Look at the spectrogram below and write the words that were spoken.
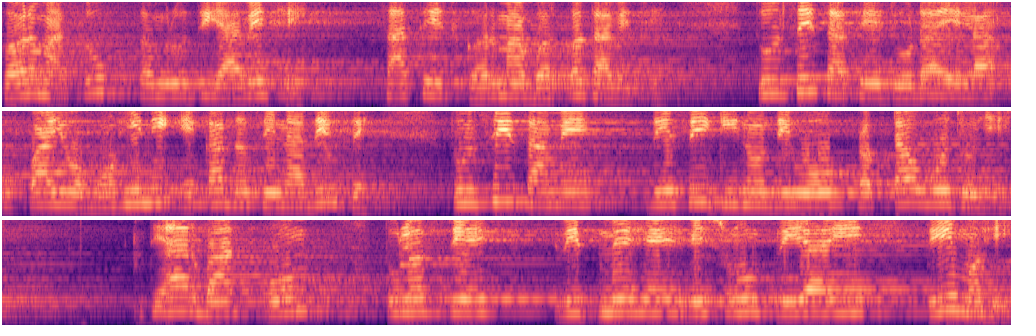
ઘરમાં સુખ સમૃદ્ધિ આવે છે, સાથે જ ઘરમાં બરકત આવે છે. તુલસી સાથે જોડાયેલા ઉપાયો મોહિની એકાદશીના દિવસે તુલસી સામે દેશી ઘીનો દીવો પ્રગટાવવો જોઈએ. ત્યારબાદ ઓમ તુલસ્ય વિદ્મેહે વિષ્ણુ પ્રિયાઈ ધીમહી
